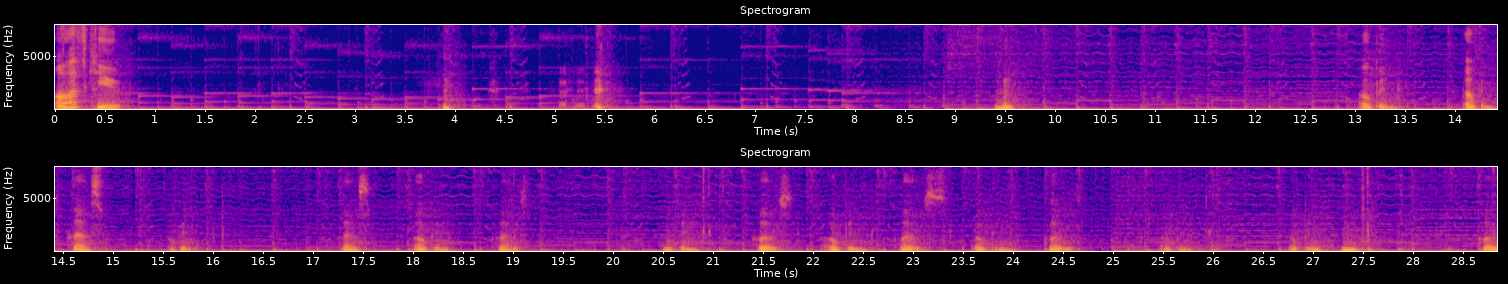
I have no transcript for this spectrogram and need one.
Oh, that's cute. Open. Open. Close. Open. Close. Open. Close. Open. Close. Open. Close. Open. Close. Open. Open. Close.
